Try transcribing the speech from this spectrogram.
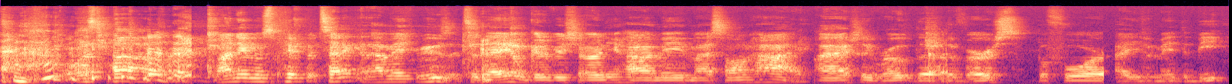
What's up? My name is Pick Patek and I make music. Today I'm going to be showing you how I made my song High. I actually wrote the, the verse before I even made the beat.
